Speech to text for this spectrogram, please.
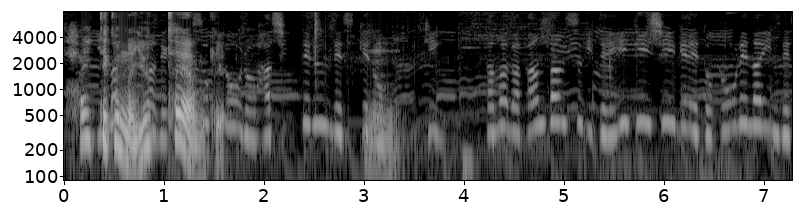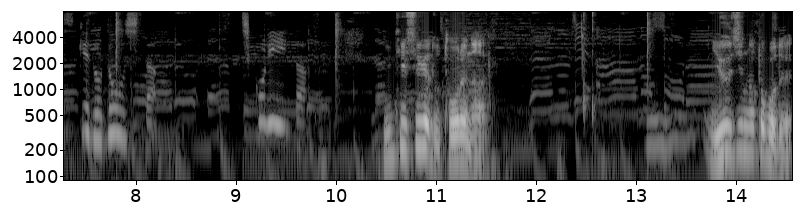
入ってくんな、言ったやんけ。道路走ってるんですけど、うん金弾がパンパンすぎて ETC ゲート通れないんですけどどうした？チコリータ。ETC ゲート通れない？友人のとこで、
